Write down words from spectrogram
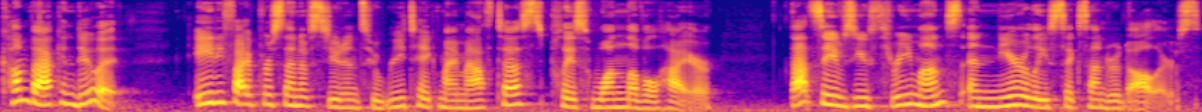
come back and do it. 85% of students who retake my math test place one level higher. That saves you three months and nearly $600.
